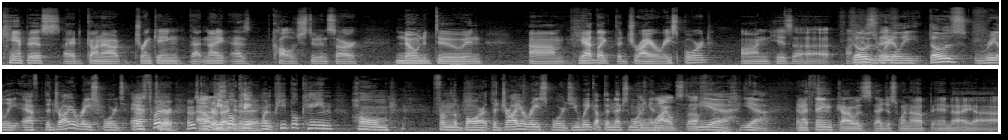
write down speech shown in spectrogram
campus. I had gone out drinking that night, as college students are known to do, and um, he had like the dry erase board on his. Uh, on Those his really, those really, after the dry erase boards. was after, Twitter. It was when Twitter back people in the came, day. When people came home from the bar, the dry erase boards. You wake up the next morning and wild stuff. Yeah, yeah. And I think I was. I just went up and I. Uh,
